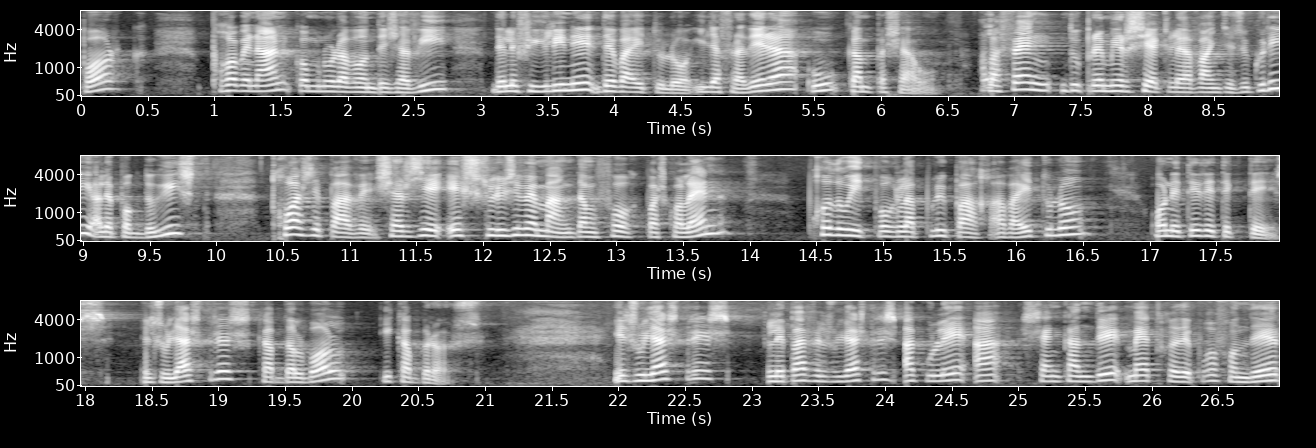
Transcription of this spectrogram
Porc, provenant, comme nous l'avons déjà vu, de les figurines de Baetulo, Illafradera ou Campachau. À la fin du premier siècle avant Jésus-Christ, à l'époque d'Auguste, trois épaves chargées exclusivement d'amphores pasqualins, produites pour la plupart à Baetulo, ont été détectées. Els ullastres, cap del vol i cap gros. Els ullastres l'épave dels ullastres a coulé à 52 mètres de profondeur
